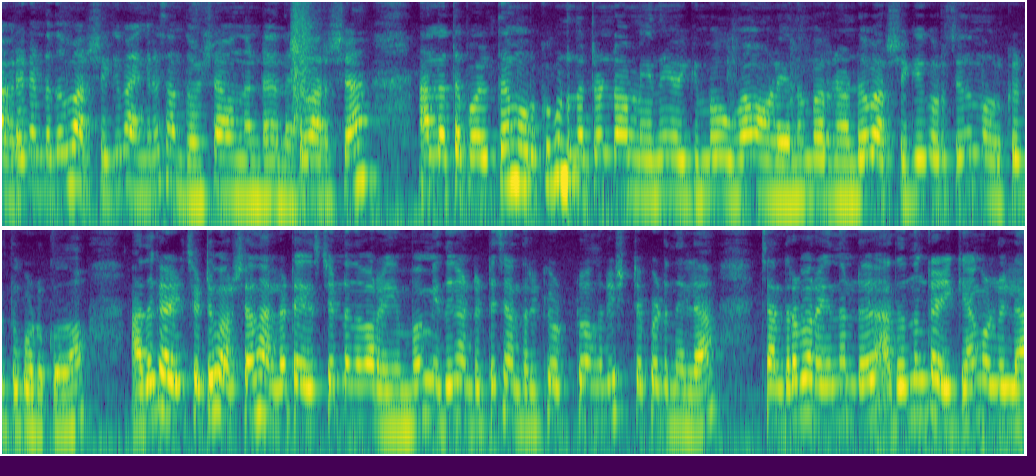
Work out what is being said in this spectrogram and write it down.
അവരെ കണ്ടതും വർഷയ്ക്ക് ഭയങ്കര സന്തോഷമാവുന്നുണ്ട് എന്നിട്ട് വർഷ അന്നത്തെ പോലത്തെ മുറുക്ക് കൊണ്ടുവന്നിട്ടുണ്ടോ അമ്മയെന്ന് ചോദിക്കുമ്പോൾ ഉവ മോളേന്നും പറഞ്ഞുകൊണ്ട് വർഷയ്ക്ക് കുറച്ച് മുറുക്ക് എടുത്ത് കൊടുക്കുന്നു. അത് കഴിച്ചിട്ട് വർഷ നല്ല ടേസ്റ്റ് ഉണ്ടെന്ന് പറയുമ്പം ഇത് കണ്ടിട്ട് ചന്ദ്രയ്ക്ക് ഒട്ടും അങ്ങനെ ഇഷ്ടപ്പെടുന്നില്ല. ചന്ദ്ര പറയുന്നുണ്ട് അതൊന്നും കഴിക്കാൻ കൊള്ളില്ല.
